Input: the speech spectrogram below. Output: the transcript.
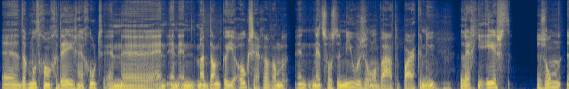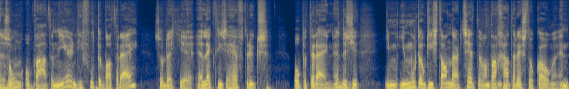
Uh, dat moet gewoon gedegen en goed. En, uh, en, en, en, maar dan kun je ook zeggen, van, net zoals de nieuwe zon op waterparken nu, leg je eerst zon, zon op water neer, die voedt de batterij, zodat je elektrische heftrucks op het terrein. Hè? Dus je, je, je moet ook die standaard zetten, want dan gaat de rest ook komen. En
